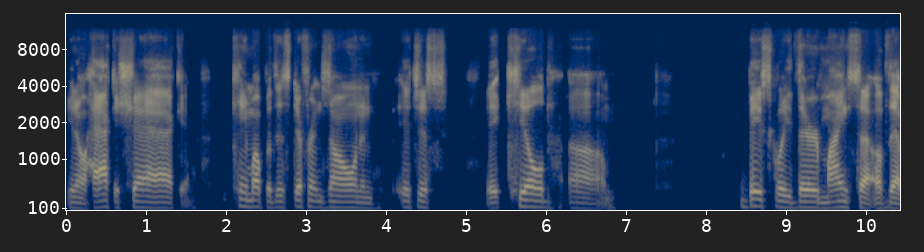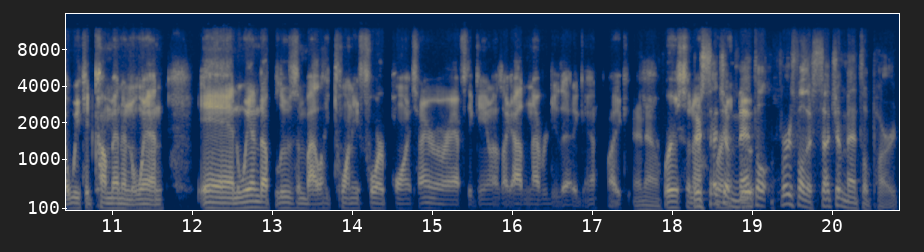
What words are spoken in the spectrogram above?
you know, hack a Shaq and came up with this different zone and it just it killed um basically their mindset of that we could come in and win. And we ended up losing by like 24 points. I remember after the game, I was like, I'll never do that again. Like, I know. We're there's such a mental, do. first of all, there's such a mental part.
